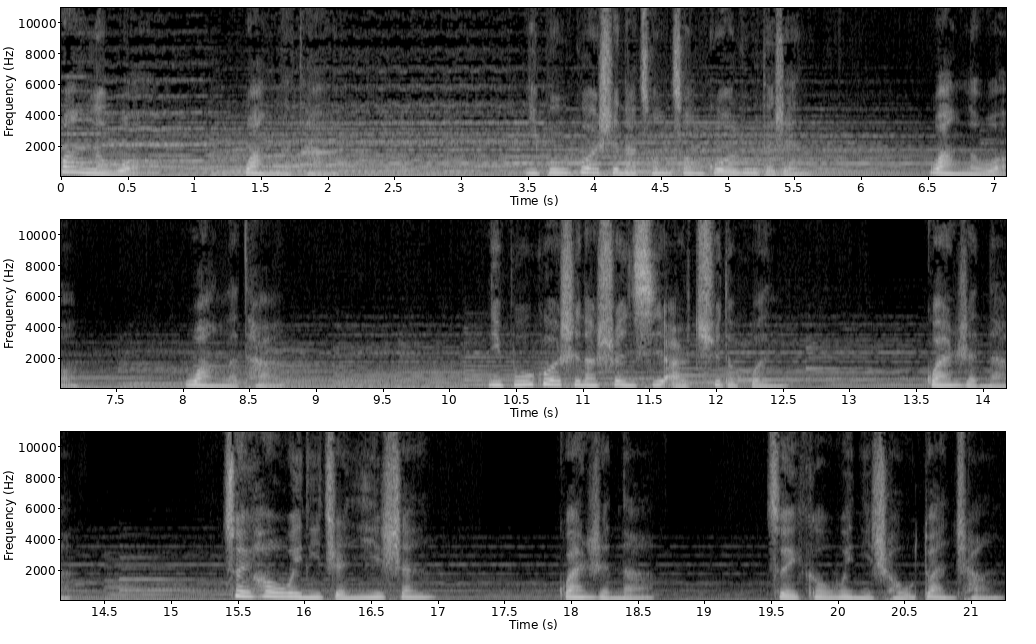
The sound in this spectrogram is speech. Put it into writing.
忘了我，忘了他。你不过是那匆匆过路的人，忘了我，忘了他。你不过是那瞬息而去的魂。官人呐，最后为你整衣衫；官人呐，最后为你绸断肠。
